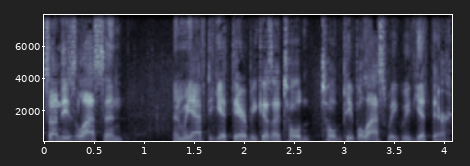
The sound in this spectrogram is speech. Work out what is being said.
Sunday's lesson and we have to get there because I told, told people last week we'd get there.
